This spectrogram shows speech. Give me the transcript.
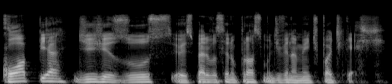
cópia de Jesus. Eu espero você no próximo Divinamente Podcast.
